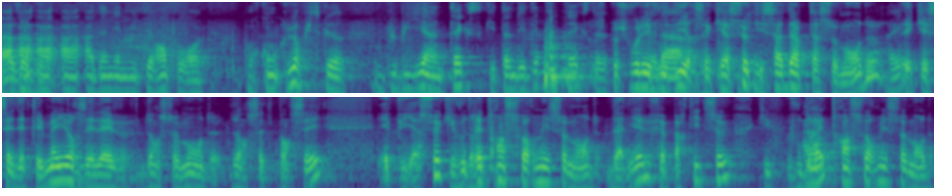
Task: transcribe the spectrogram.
à, Daniel Mitterrand pour, pour conclure, puisque vous publiez un texte qui est un des derniers textes. Ce que je voulais vous dire, c'est qu'il y a ceux qui s'adaptent à ce monde et qui essaient d'être les meilleurs élèves dans ce monde, dans cette pensée. Et puis il y a ceux qui voudraient transformer ce monde. Daniel fait partie de ceux qui voudraient transformer ce monde,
